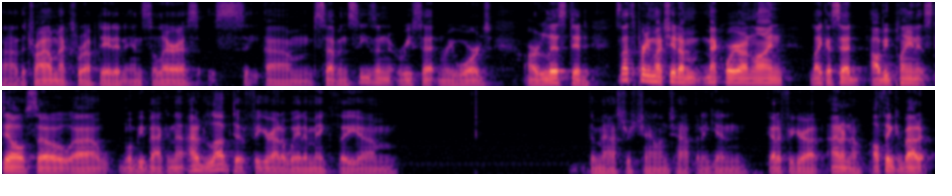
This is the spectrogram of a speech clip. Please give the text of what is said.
Uh, the trial mechs were updated, and Solaris um, 7 season reset and rewards are listed. So that's pretty much it on MechWarrior Online. Like I said, I'll be playing it still, so uh, we'll be back in that. I would love to figure out a way to make the um, the Masters Challenge happen again. Got to figure out. I don't know. I'll think about it.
